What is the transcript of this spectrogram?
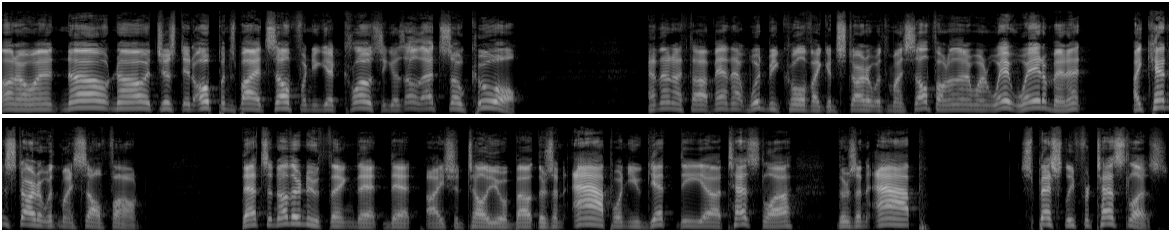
And I went, "No, no. It just it opens by itself when you get close." He goes, "Oh, that's so cool." And then I thought, man, that would be cool if I could start it with my cell phone. And then I went, wait, wait a minute. I can start it with my cell phone. That's another new thing that that I should tell you about. There's an app when you get the uh, Tesla. There's an app, especially for Teslas,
